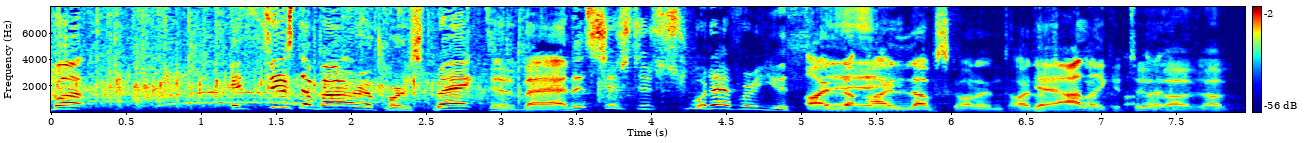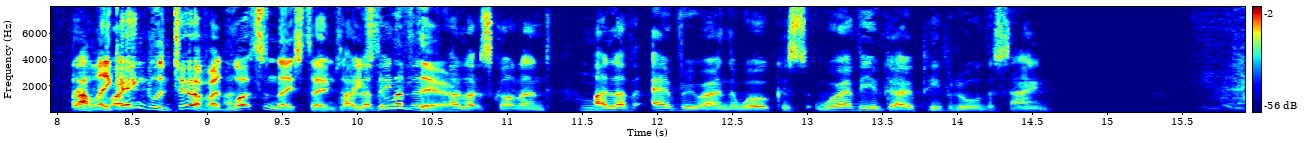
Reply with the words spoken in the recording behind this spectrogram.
But it's just a matter of perspective, man. It's just it's whatever you think. I, lo- I love Scotland. I love, Yeah, I like it too. I, I've, I've, I like great. England too. I've had lots of nice times. I, I used love to live there. I like Scotland. I love everywhere in the world because wherever you go, people are all the same.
